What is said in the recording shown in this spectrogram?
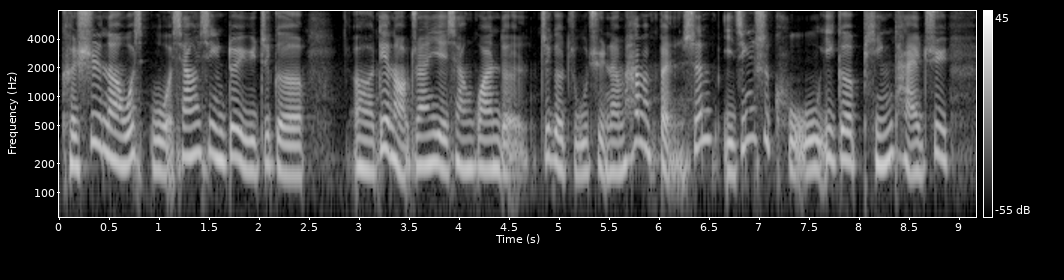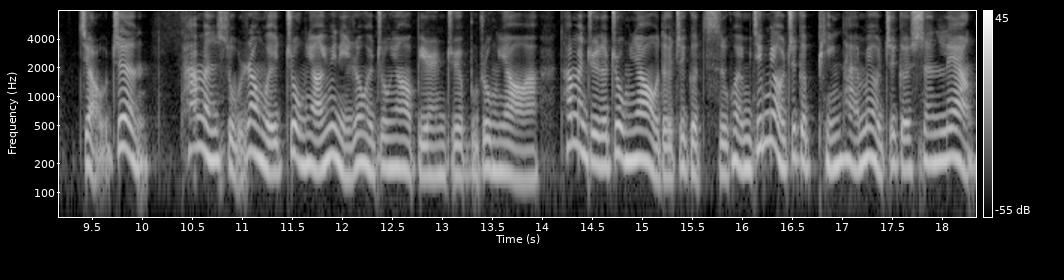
可是呢，我我相信对于这个。呃，电脑专业相关的这个族群呢，他们本身已经是苦无一个平台去矫正他们所认为重要，因为你认为重要，别人觉得不重要啊。他们觉得重要的这个词汇，已经没有这个平台，没有这个声量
